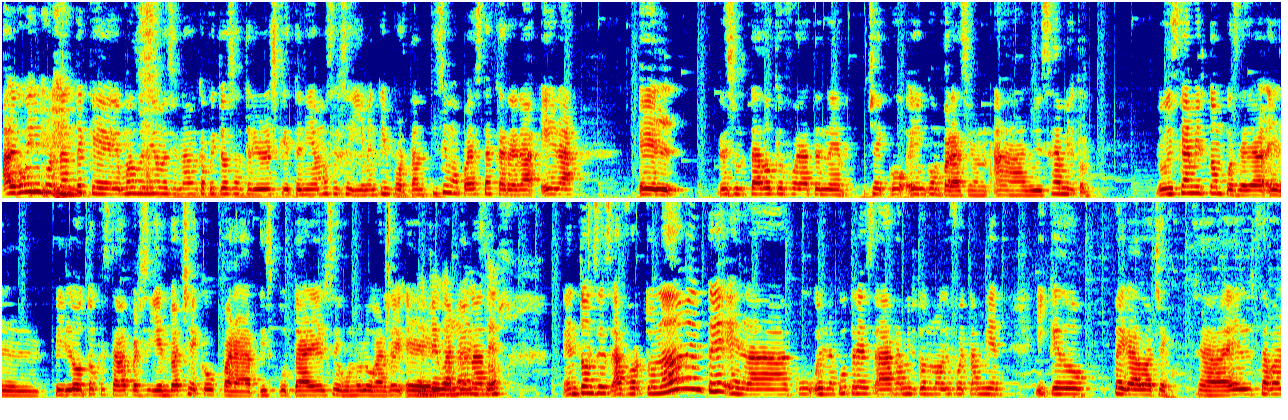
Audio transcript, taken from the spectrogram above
algo muy importante que hemos venido mencionando en capítulos anteriores, que teníamos el seguimiento importantísimo para esta carrera, era el resultado que fuera a tener Checo en comparación a Lewis Hamilton. Lewis Hamilton, pues era el piloto que estaba persiguiendo a Checo para disputar el segundo lugar del El rival a campeonato. Entonces, afortunadamente, en la, Q, en la Q3 a Hamilton no le fue tan bien y quedó pegado a Checo. O sea, él estaba,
